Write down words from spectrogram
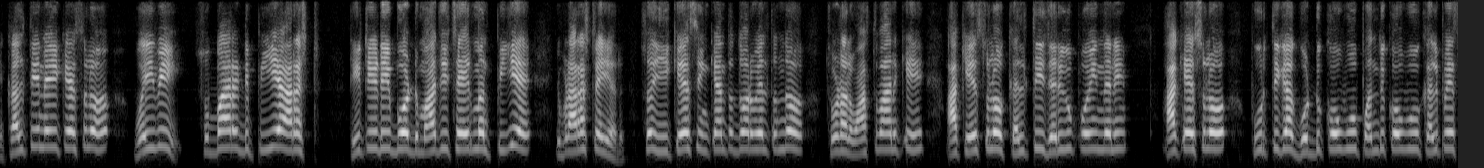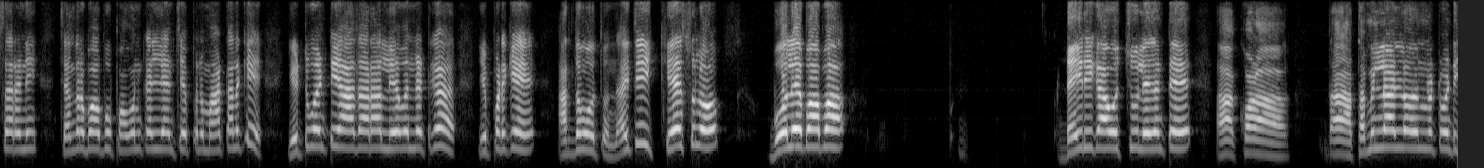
ఈ కల్తీ నెయ్యి కేసులో Y V Subba Reddy PA arrest TTD board మాజీ చైర్మన్ పిఏ ఇప్పుడు అరెస్ట్ అయ్యారు. సో ఈ కేసు ఇంకెంత దూరం వెళ్తుందో చూడాలి. వాస్తవానికి ఆ కేసులో కల్తీ జరిగిపోయిందని ఆ కేసులో పూర్తిగా గొడ్డు కొవ్వు పంది కొవ్వు కలిపేశారని చంద్రబాబు పవన్ కళ్యాణ్ చెప్పిన మాటలకి ఎటువంటి ఆధారాలు లేవన్నట్టుగా ఇప్పటికే అర్థమవుతుంది. అయితే ఈ కేసులో బోలేబాబా డైరీ కావచ్చు లేదంటే తమిళనాడులో ఉన్నటువంటి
